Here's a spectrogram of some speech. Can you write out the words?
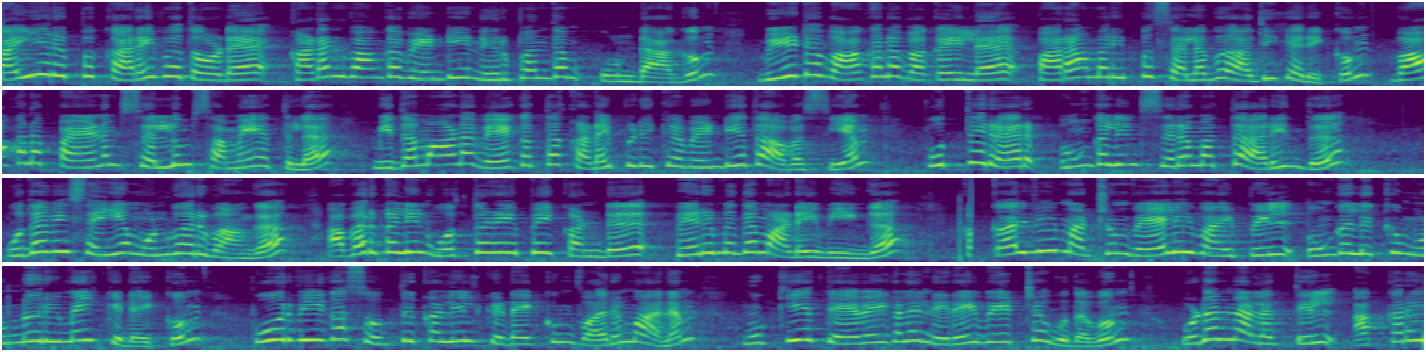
கையிருப்பு கரைவதோட கடன் வாங்க வேண்டிய நிர்பந்தம் உண்டாகும். வீடு வாகன வகையில பராமரிப்பு செலவு அதிகரிக்கும். வாகன பயணம் செல்லும் சமயத்துல மிதமான வேகத்தை கடைபிடிக்க வேண்டியது அவசியம். புத்திரர் உங்களின் சிரமத்தை அறிந்து உதவி செய்ய முன்வருவாங்க. அவர்களின் ஒத்துழைப்பை கண்டு பெருமிதம் அடைவீங்க. கல்வி மற்றும் வேலை வாய்ப்பில் உங்களுக்கு முன்னுரிமை கிடைக்கும். பூர்வீக சொத்துக்களில் கிடைக்கும் வருமானம் முக்கிய தேவைகளை நிறைவேற்ற உதவும். உடல் நலத்தில் அக்கறை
